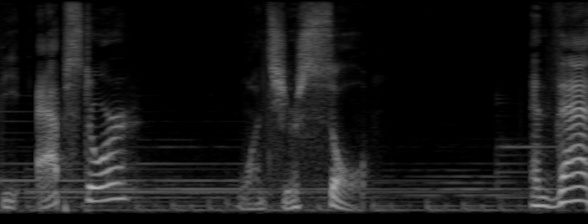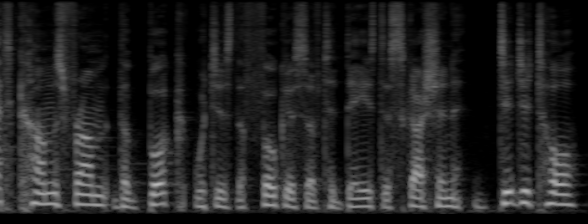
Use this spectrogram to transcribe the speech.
The App Store wants your soul. And that comes from the book, which is the focus of today's discussion Digital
